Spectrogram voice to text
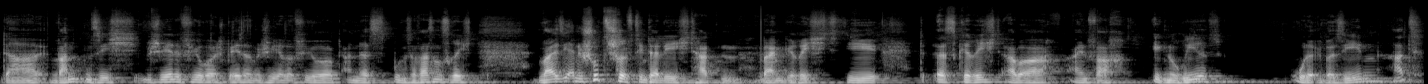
Da wandten sich Beschwerdeführer, später Beschwerdeführer an das Bundesverfassungsgericht, weil sie eine Schutzschrift hinterlegt hatten beim Gericht, die das Gericht aber einfach ignoriert oder übersehen hat.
